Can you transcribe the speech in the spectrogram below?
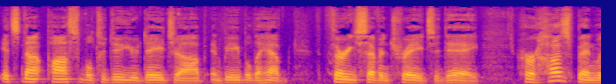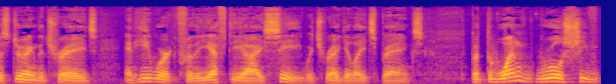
it's not possible to do your day job and be able to have 37 trades a day. Her husband was doing the trades, and he worked for the FDIC, which regulates banks. But the one rule she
